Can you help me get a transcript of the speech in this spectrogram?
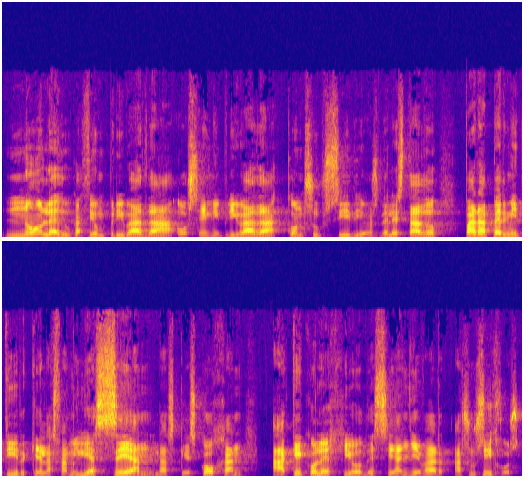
no la educación privada o semiprivada con subsidios del Estado para permitir que las familias sean las que escojan a qué colegio desean llevar a sus hijos.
